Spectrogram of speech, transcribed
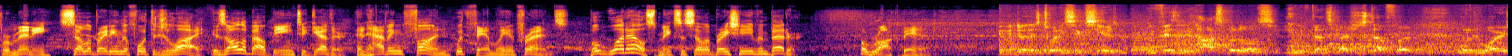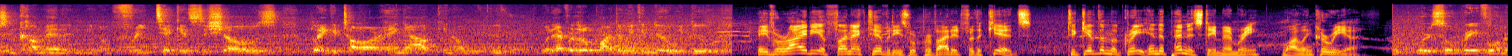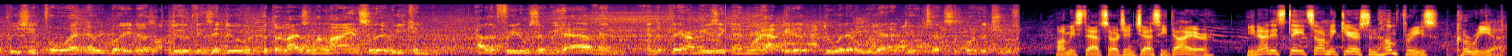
For many, celebrating the 4th of July is all about being together and having fun with family and friends. But what else makes a celebration even better? A rock band. We've been doing this 26 years. We've visited hospitals. We've done special stuff where wounded warriors can come in and, you know, free tickets to shows, play guitar, hang out. You know, we, whatever little part that we can do, we do. A variety of fun activities were provided for the kids to give them a great Independence Day memory while in Korea. We're so grateful and appreciative for what everybody does. Do the things they do and put their lives on the line so that we can have the freedoms that we have and, and to play our music. And we're happy to do whatever we got to do to support the troops. Army Staff Sergeant Jesse Dyer, United States Army Garrison Humphreys, Korea.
